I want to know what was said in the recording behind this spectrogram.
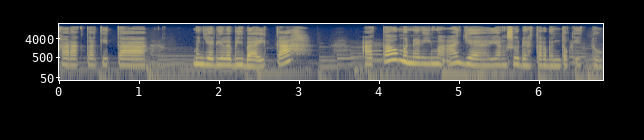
karakter kita menjadi lebih baikkah atau menerima aja yang sudah terbentuk itu?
